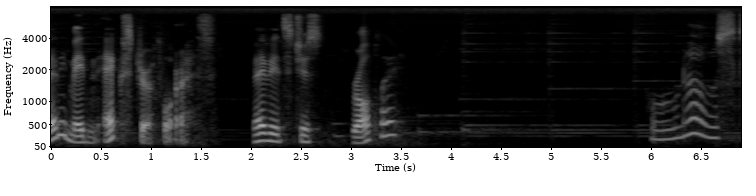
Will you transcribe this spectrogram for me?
Then he made an extra for us. Maybe it's just roleplay? Who knows?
